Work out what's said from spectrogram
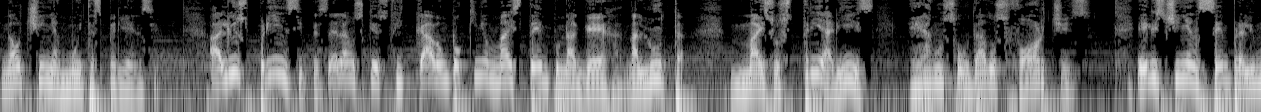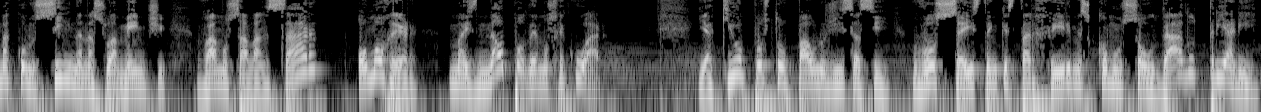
não tinham muita experiência. Ali os príncipes eram os que ficavam um pouquinho mais tempo na guerra, na luta, mas os triaris eram os soldados fortes, Eles tinham sempre ali uma consigna na sua mente: vamos avançar ou morrer, mas não podemos recuar. E aqui o apóstolo Paulo diz assim: vocês têm que estar firmes como um soldado triari,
